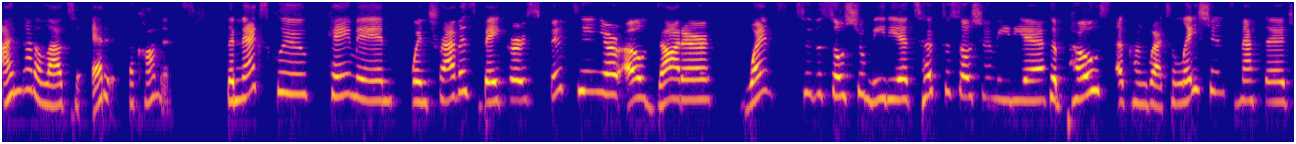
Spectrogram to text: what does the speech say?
I'm not allowed to edit the comments. The next clue came in when Travis Barker's 15 year old daughter went to the social media, took to social media to post a congratulations message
